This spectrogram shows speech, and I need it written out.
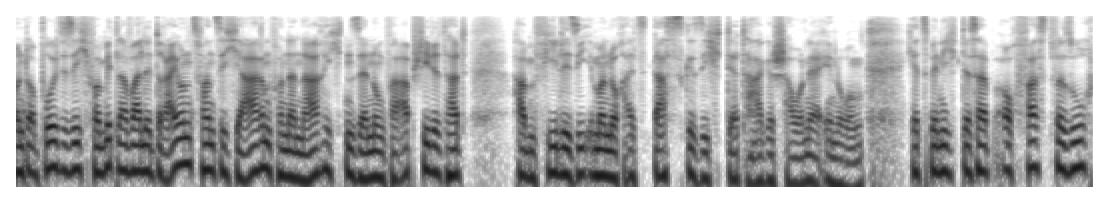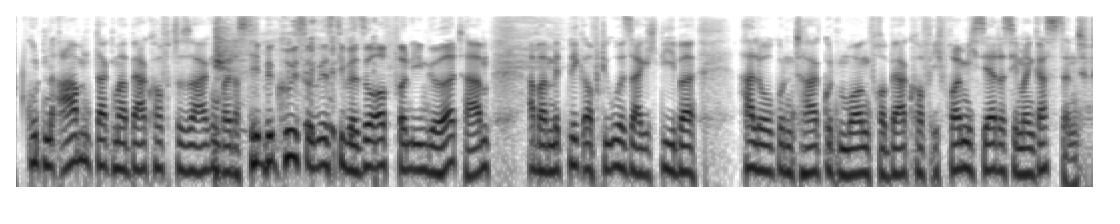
Und obwohl sie sich vor mittlerweile 23 Jahren von der Nachrichtensendung verabschiedet hat, haben viele sie immer noch als das Gesicht der Tagesschau in Erinnerung. Jetzt bin ich deshalb auch fast versucht, guten Abend Dagmar Berghoff zu sagen, weil das die Begrüßung ist, die wir so oft von Ihnen gehört haben. Aber mit Blick auf die Uhr sage ich lieber, Hallo, guten Tag, guten Morgen, Frau Berghoff. Ich freue mich sehr, dass Sie mein Gast sind.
